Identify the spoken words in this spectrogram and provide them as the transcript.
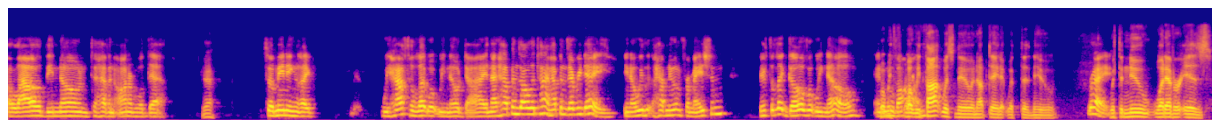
allow the known to have an honorable death. Yeah. So meaning like we have to let what we know die, and that happens all the time. Happens every day. You know, we have new information. We have to let go of what we know and What we, move on. what we thought was new and update it with the new right. with the new whatever is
